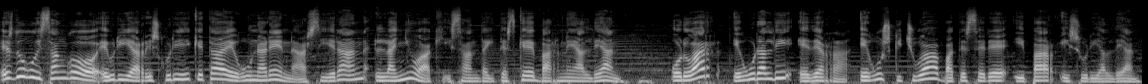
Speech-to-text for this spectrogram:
Ez dugu izango euri arriskurik eta egunaren hasieran lainoak izan daitezke barnealdean. Oroar, eguraldi ederra, eguzkitsua batez ere ipar isurialdean.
